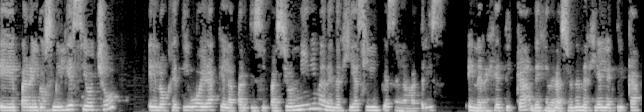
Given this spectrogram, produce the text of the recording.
Eh, para el 2018, el objetivo era que la participación mínima de energías limpias en la matriz energética de generación de energía eléctrica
